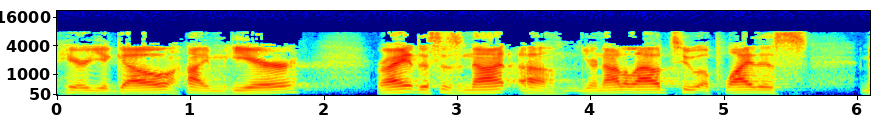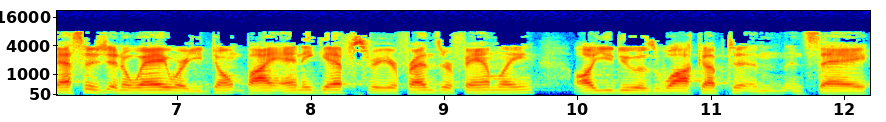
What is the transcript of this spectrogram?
here you go. I'm here. Right? This is not, um, you're not allowed to apply this message in a way where you don't buy any gifts for your friends or family. All you do is walk up to them and say,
